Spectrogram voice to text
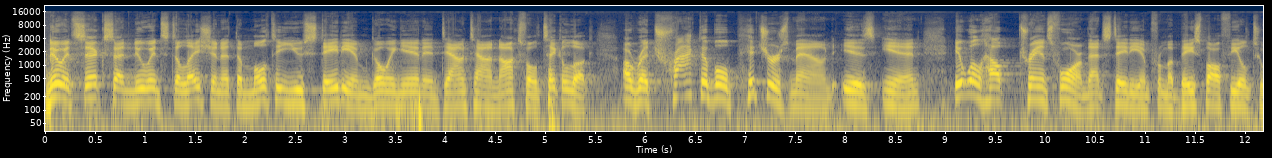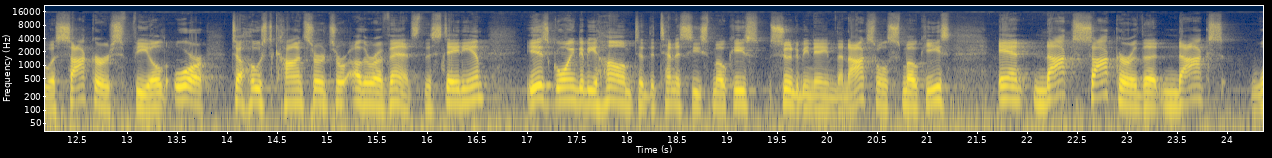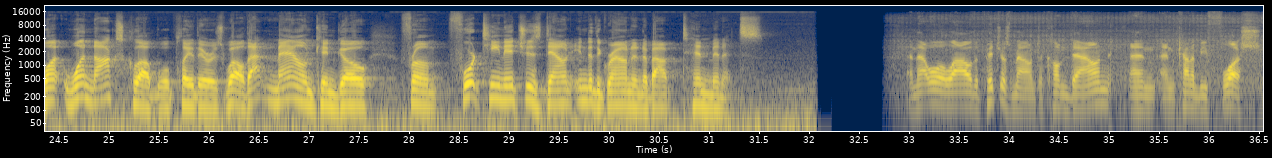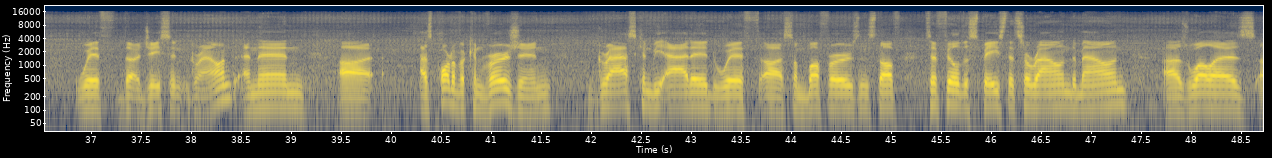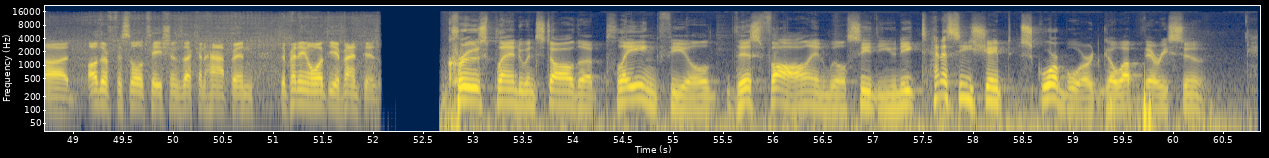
New at 6, a new installation at the multi-use stadium going in in downtown Knoxville. Take a look. A retractable pitcher's mound is in. It will help transform that stadium from a baseball field to a soccer field or to host concerts or other events. The stadium is going to be home to the Tennessee Smokies, soon to be named the Knoxville Smokies. And Knox Soccer, the Knox one, one Knox club will play there as well. That mound can go from 14 inches down into the ground in about 10 minutes. And that will allow the pitcher's mound to come down and, and kind of be flush with the adjacent ground. And then uh, as part of a conversion, grass can be added with uh, some buffers and stuff to fill the space that's around the mound, as well as uh, other facilitations that can happen depending on what the event is. Crews plan to install the playing field this fall, and we'll see the unique Tennessee-shaped scoreboard go up very soon.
